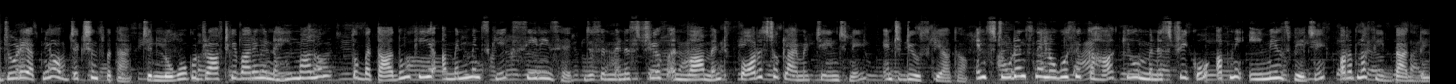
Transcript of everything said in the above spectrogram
जुड़े अपने ऑब्जेक्शन बताएँ। जिन लोगों को ड्राफ्ट के बारे में नहीं मालूम तो बता दूँ कि ये अमेंडमेंट्स की एक सीरीज़ है जिसे मिनिस्ट्री ऑफ़ एनवायरमेंट फॉरेस्ट और क्लाइमेट चेंज ने इंट्रोड्यूस किया था। इन स्टूडेंट्स ने लोगों से कहा कि वो मिनिस्ट्री को अपने ईमेल्स भेजें और अपना फीडबैक दें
